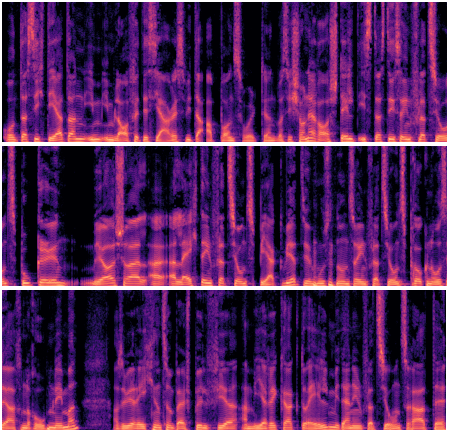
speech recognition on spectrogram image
und dass sich der dann im, im Laufe des Jahres wieder abbauen sollte. Und was sich schon herausstellt, ist, dass dieser Inflationsbuckel ja schon ein, ein leichter Inflationsberg wird. Wir mussten unsere Inflationsprognose auch nach oben nehmen. Also wir rechnen zum Beispiel für Amerika aktuell mit einer Inflationsrate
